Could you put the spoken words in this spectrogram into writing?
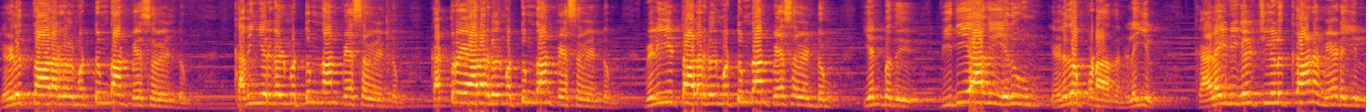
எழுத்தாளர்கள் மட்டும்தான் பேச வேண்டும். கவிஞர்கள் மட்டும்தான் பேச வேண்டும். கட்டுரையாளர்கள் மட்டும்தான் பேச வேண்டும் வெளியீட்டாளர்கள் மட்டும்தான் பேச வேண்டும் என்பது விதியாக எதுவும் எழுதப்படாத நிலையில் கலை நிகழ்ச்சிகளுக்கான மேடையில்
